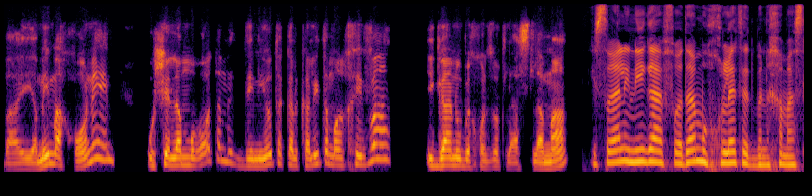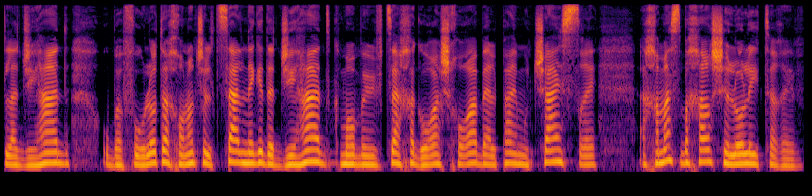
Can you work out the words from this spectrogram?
בימים האחרונים, הוא שלמרות המדיניות הכלכלית המרחיבה, הגענו בכל זאת להסלמה, ישראל הנהיגה הפרדה מוחלטת בין חמאס לג'יהאד, ובפעולות האחרונות של צה"ל נגד הג'יהאד, כמו במבצע חגורה שחורה ב-2019, החמאס בחר שלא להתערב.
